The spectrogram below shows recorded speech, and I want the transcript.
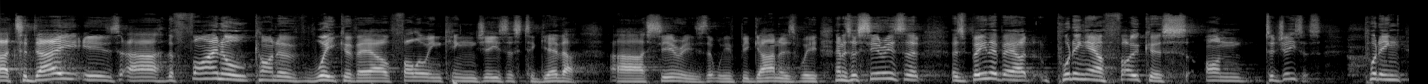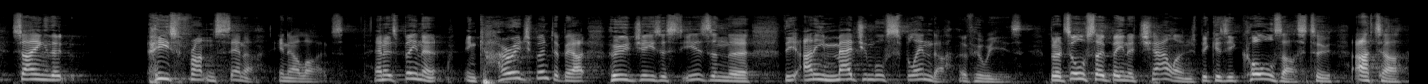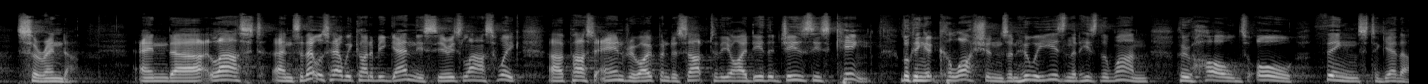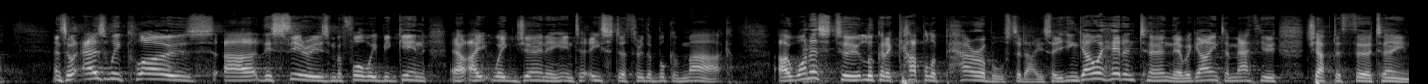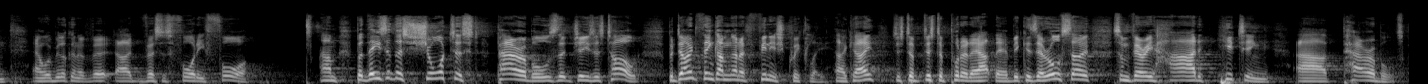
Uh, today is uh, the final kind of week of our Following King Jesus Together uh, series that we've begun as we, and it's a series that has been about putting our focus on to Jesus, putting, saying that He's front and center in our lives. And it's been an encouragement about who Jesus is and the, the unimaginable splendor of who He is. But it's also been a challenge because He calls us to utter surrender. And uh, last, and so that was how we kind of began this series last week. Uh, Pastor Andrew opened us up to the idea that Jesus is King, looking at Colossians and who he is, and that he's the one who holds all things together. And so, as we close uh, this series and before we begin our eight week journey into Easter through the book of Mark, I want us to look at a couple of parables today. So you can go ahead and turn there. We're going to Matthew chapter 13, and we'll be looking at uh, verses 44. Um, but these are the shortest parables that Jesus told. But don't think I'm going to finish quickly, okay? Just to, just to put it out there, because they're also some very hard hitting uh, parables.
